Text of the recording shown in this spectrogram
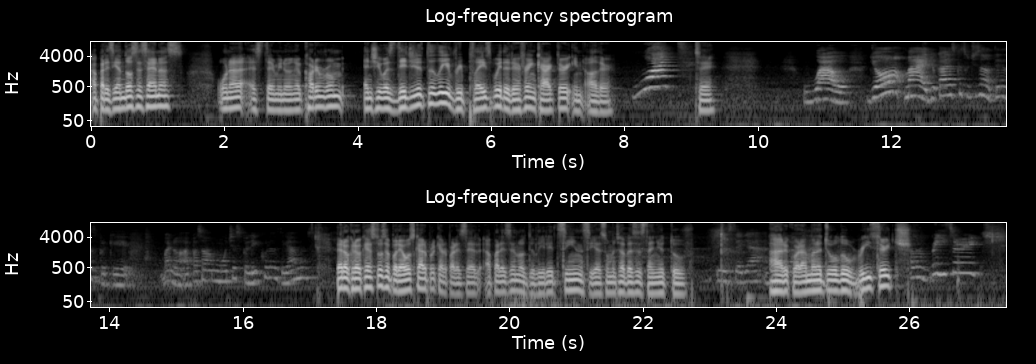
Aparecían dos escenas. Una es- terminó en el cutting room, and she was digitally replaced with a different character in other. What? Sí. Wow. Yo, mae, yo cada vez que escucho esas noticias, porque bueno, ha pasado en muchas películas, digamos. Pero creo que esto se podría buscar porque al parecer aparecen los deleted scenes y eso muchas veces está en YouTube. Y usted ya... Recuerda, I'm gonna do a little research. A little research.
